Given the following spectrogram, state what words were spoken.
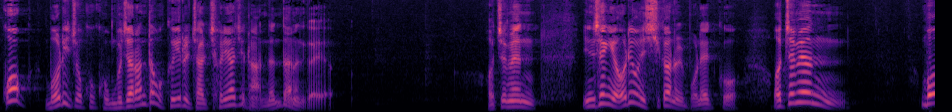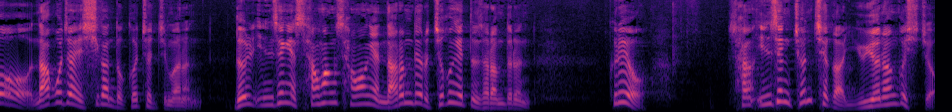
꼭 머리 좋고 공부 잘한다고 그 일을 잘 처리하지는 않는다는 거예요. 어쩌면 인생의 어려운 시간을 보냈고 어쩌면 뭐 나고자의 시간도 거쳤지만은 늘 인생의 상황 상황에 나름대로 적응했던 사람들은 그래요. 인생 전체가 유연한 것이죠.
